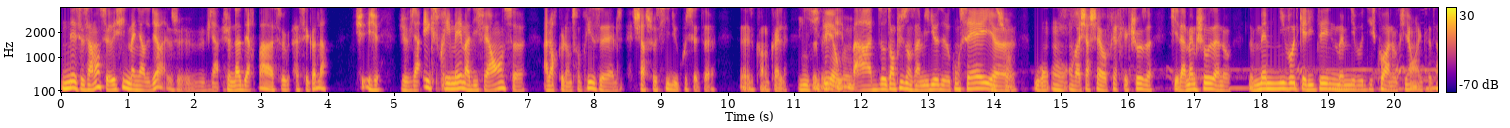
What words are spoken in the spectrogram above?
nécessairement, c'est aussi une manière de dire, je, viens, je n'adhère pas à, ce- à ces codes-là. Je, je- je viens exprimer ma différence, alors que l'entreprise, elle, elle cherche aussi du coup cette quand, quand elle, Unicité, bah, d'autant plus dans un milieu de conseil euh. Où on, va chercher à offrir quelque chose qui est la même chose le même niveau de qualité, le même niveau de discours à nos clients, etc.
